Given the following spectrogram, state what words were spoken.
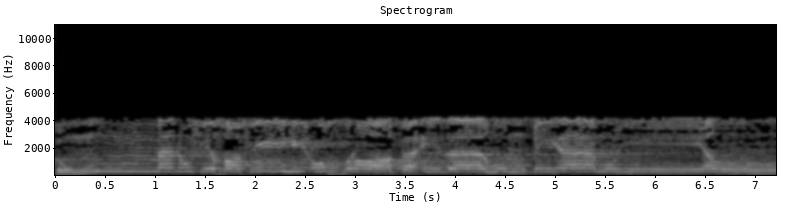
ثم نفخ فيه أخرى فإذا هم قيام ينظرون.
